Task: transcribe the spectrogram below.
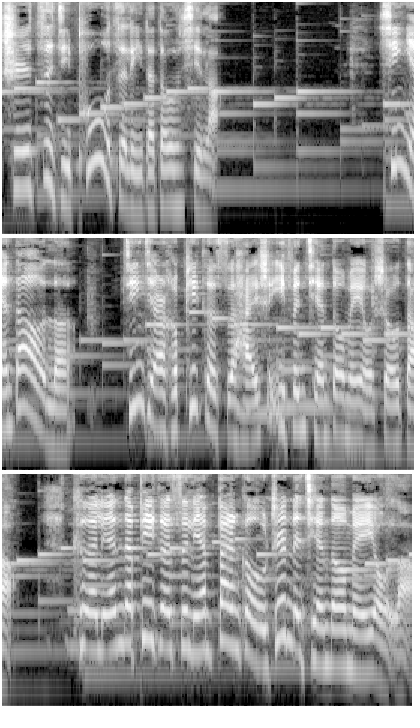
吃自己铺子里的东西了。新年到了，金吉尔和皮克斯还是一分钱都没有收到。可怜的皮克斯连办狗证的钱都没有了。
